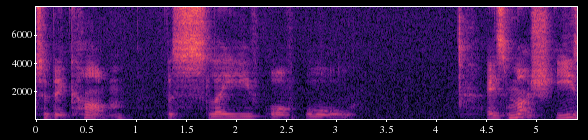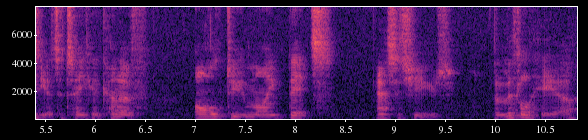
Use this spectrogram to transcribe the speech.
to become the slave of all? It's much easier to take a kind of I'll do my bit attitude. A little here,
